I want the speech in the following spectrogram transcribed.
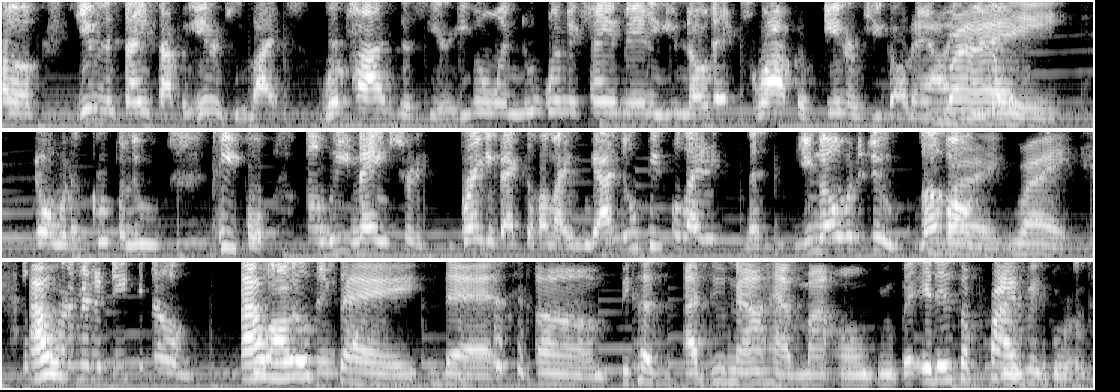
of giving the same type of energy. Like we're positive here. Even when new women came in and you know that drop of energy go down. Right. You know, with a group of new people, but we made sure to bring it back up. I'm like, we got new people, ladies. Let's, you know what to do. Love right, on. Right, Support them in the DMs. I will say that um, because I do now have my own group, but it is a private group,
